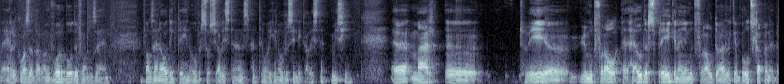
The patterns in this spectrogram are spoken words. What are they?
Eigenlijk was dat al een voorbode van zijn, van zijn houding tegenover socialisten en, en tegenover syndicalisten, misschien. maar Twee, uh, je moet vooral eh, helder spreken en je moet vooral duidelijke boodschappen hebben.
